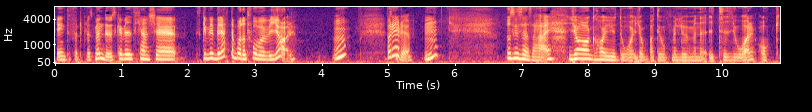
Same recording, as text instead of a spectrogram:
Jag är inte 40 plus. Men du, ska vi kanske... Ska vi berätta båda två vad vi gör? Börjar du? Då ska jag säga så här. Jag har ju då jobbat ihop med Lumene i tio år och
